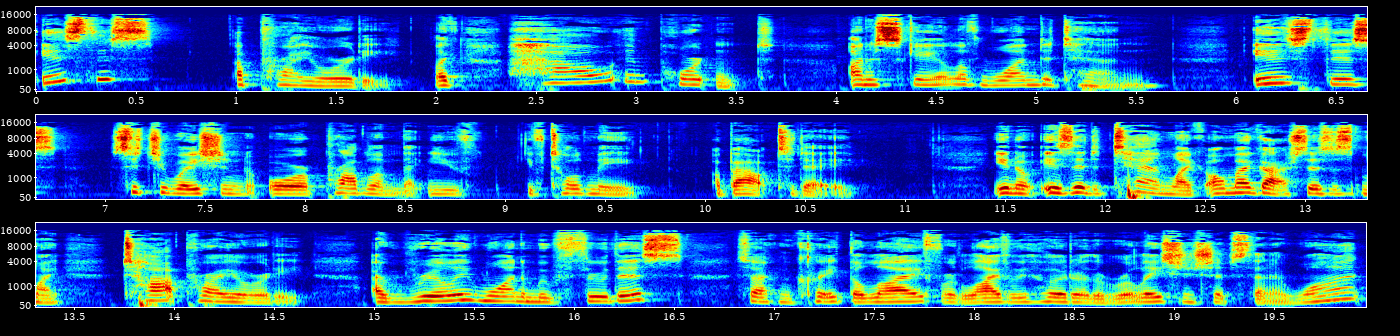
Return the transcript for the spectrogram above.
is this a priority? Like, how important on a scale of one to 10 is this situation or problem that you've, you've told me about today? You know, is it a 10? Like, oh my gosh, this is my top priority. I really want to move through this so I can create the life or livelihood or the relationships that I want.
